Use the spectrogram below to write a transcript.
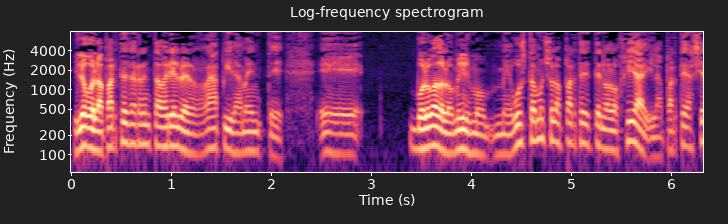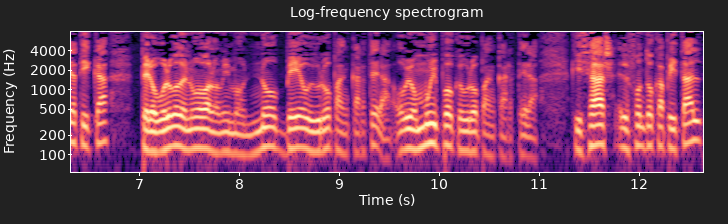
Y luego la parte de renta variable rápidamente. Eh, vuelvo a lo mismo. Me gusta mucho la parte de tecnología y la parte asiática, pero vuelvo de nuevo a lo mismo. No veo Europa en cartera, o veo muy poco Europa en cartera. Quizás el fondo capital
